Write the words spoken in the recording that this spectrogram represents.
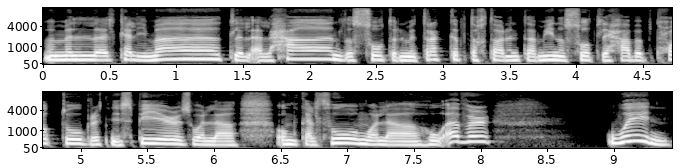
من الكلمات للألحان للصوت المتركب تختار أنت مين الصوت اللي حابب تحطه بريتني سبيرز ولا أم كلثوم ولا whoever وين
